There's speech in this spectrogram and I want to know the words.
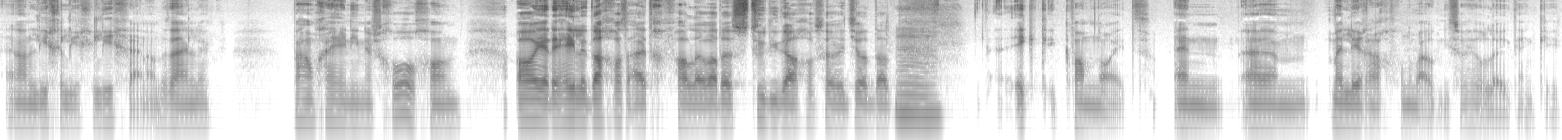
En dan liegen, liegen, liegen. En dan uiteindelijk, waarom ga je niet naar school? Gewoon, oh ja, de hele dag was uitgevallen. We hadden een studiedag of zo, weet je wel. Dat, Mm. ik, ik kwam nooit. En ehm, mijn leraar vonden mij ook niet zo heel leuk, denk ik.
